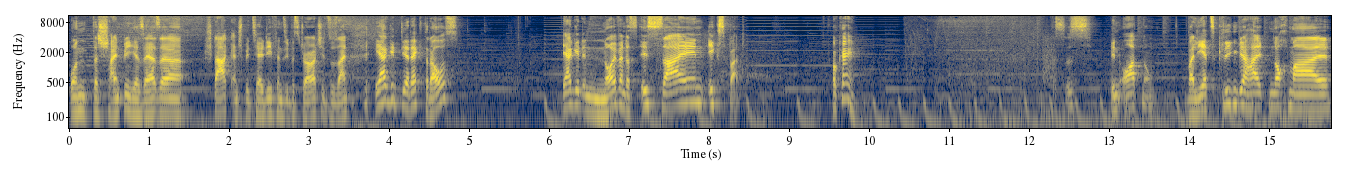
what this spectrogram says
Und das scheint mir hier sehr, sehr stark ein speziell defensives Jirachi zu sein. Er geht direkt raus. Er geht in Neuwand, das ist sein X-Bud. Okay. Das ist in Ordnung. Weil jetzt kriegen wir halt nochmal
